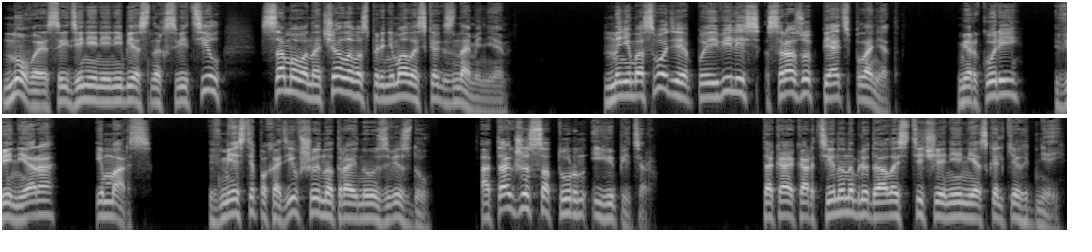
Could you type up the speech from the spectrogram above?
новое соединение небесных светил с самого начала воспринималось как знамение. на небосводе появились сразу пять планет – Меркурий, Венера и Марс, вместе походившие на тройную звезду, а также Сатурн и Юпитер. Такая картина наблюдалась в течение нескольких дней.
